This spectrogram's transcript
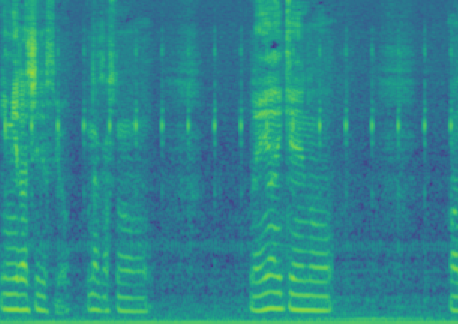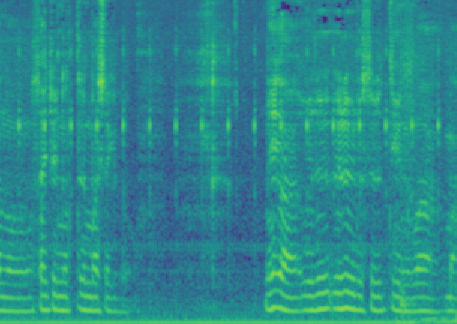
意味らしいですよ。なんかその、恋愛系のあのサイトに載ってましたけど目がうるうるうるするっていうのはまあ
